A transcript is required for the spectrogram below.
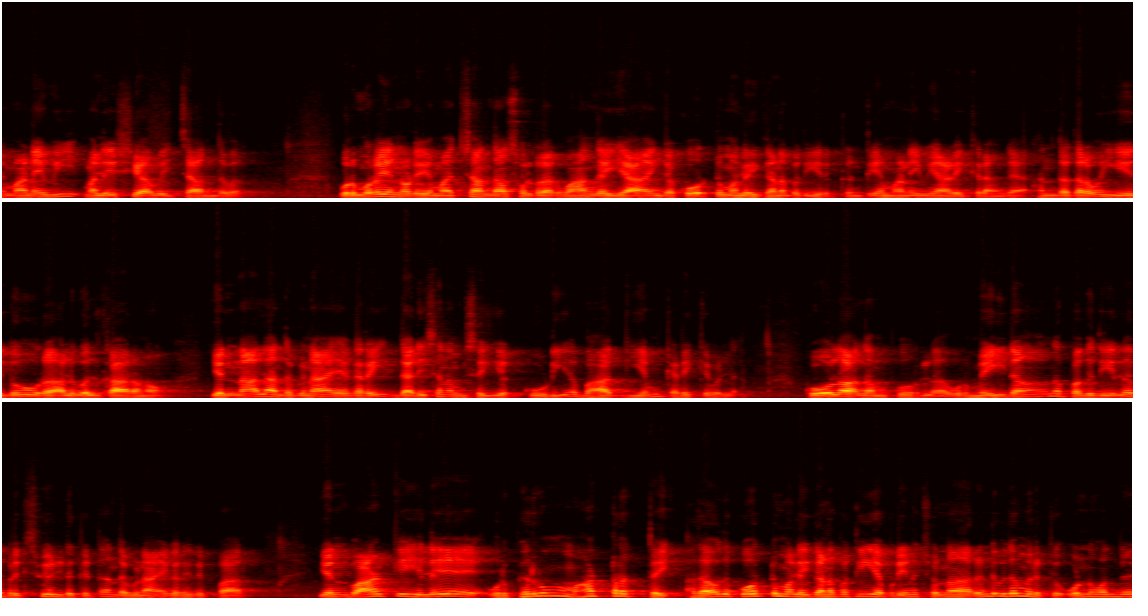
என் மனைவி மலேசியாவை சார்ந்தவர். ஒரு முறை என்னுடைய மச்சான் தான் சொல்கிறார் வாங்க ஐயா இங்கே கோர்ட்டுமலை கணபதி இருக்குன்ட்டு என் மனைவி அழைக்கிறாங்க. அந்த தடவை ஏதோ ஒரு அலுவல் காரணம் என்னால் அந்த விநாயகரை தரிசனம் செய்யக்கூடிய பாக்கியம் கிடைக்கவில்லை. கோலாலம்பூரில் ஒரு மெயினான பகுதியில் பிரிக்ஸ்ஃபீல்டு கிட்ட அந்த விநாயகர் இருப்பார். என் வாழ்க்கையிலே ஒரு பெரும் மாற்றத்தை அதாவது கோர்ட்டுமலை கணபதி அப்படின்னு சொன்னால் ரெண்டு விதம் இருக்குது ஒன்று வந்து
